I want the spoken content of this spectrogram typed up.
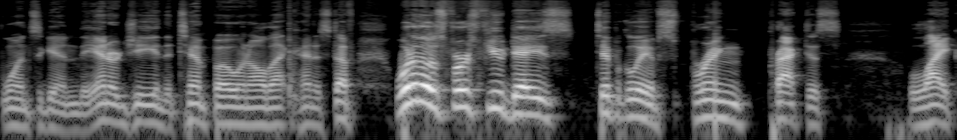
once again. The energy and the tempo and all that kind of stuff. What are those first few days typically of spring practice like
